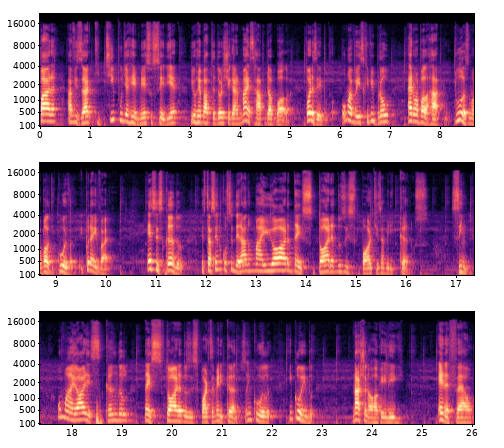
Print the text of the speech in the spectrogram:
para avisar que tipo de arremesso seria e o rebatedor chegar mais rápido à bola. Por exemplo, uma vez que vibrou, era uma bola rápida, duas, uma bola de curva e por aí vai. Esse escândalo está sendo considerado o maior da história dos esportes americanos. Sim, o maior escândalo da história dos esportes americanos, inclui, incluindo National Hockey League, NFL,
